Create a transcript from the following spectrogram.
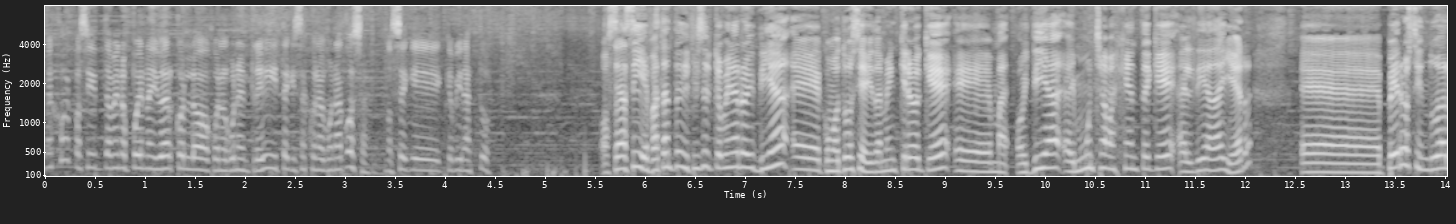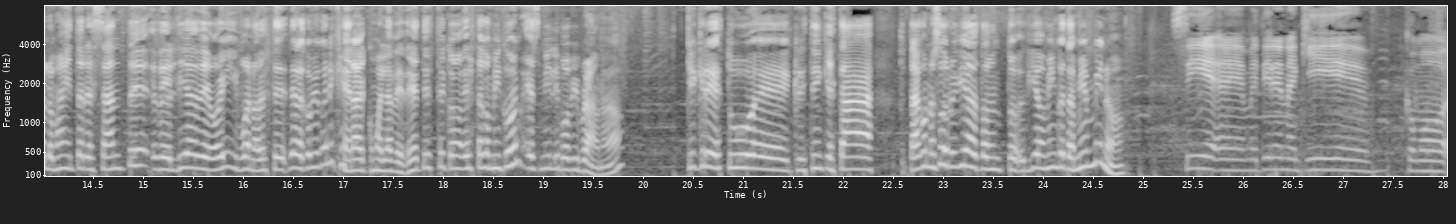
mejor, para así también nos pueden ayudar con, lo- con alguna entrevista, quizás con alguna cosa. No sé qué, qué opinas tú. O sea, sí, es bastante difícil caminar hoy día. eh, como tú decías, yo también creo que eh, hoy día hay mucha más gente que el día de ayer. eh, pero sin duda lo más interesante del día de hoy, y bueno, de, este- de la Comic Con en general, como la vedette de, este, de esta Comic Con, es Millie Bobby Brown, ¿no? ¿Qué crees tú, eh, Cristín, que está, está con nosotros hoy día, to- día domingo también vino? Sí, eh, me tienen aquí como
